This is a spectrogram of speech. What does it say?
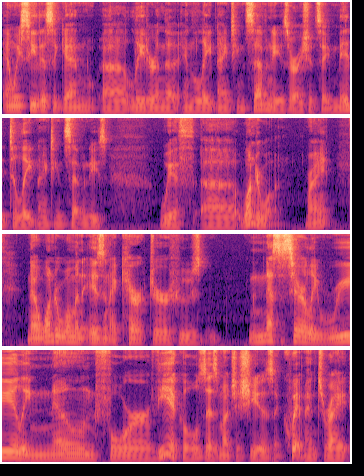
and we see this again uh, later in the in the late 1970s, or I should say mid to late 1970s, with uh, Wonder Woman. Right now, Wonder Woman isn't a character who's necessarily really known for vehicles as much as she is equipment, right?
